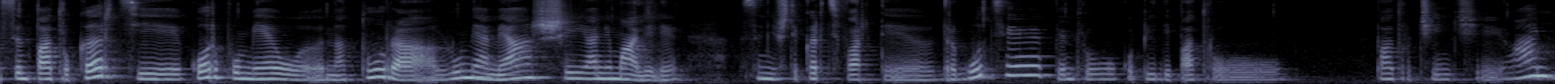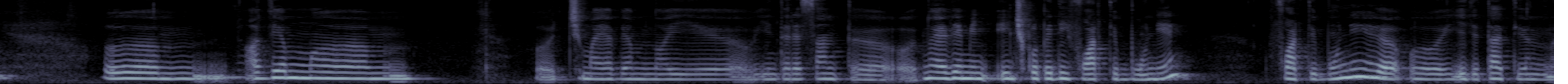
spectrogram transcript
Sunt patru cărți, Corpul meu, Natura, Lumea mea și Animalele. Sunt niște cărți foarte drăguțe pentru copii de 4-5 ani. Avem ce mai avem noi interesant? Noi avem enciclopedii foarte bune, foarte bune, editate în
